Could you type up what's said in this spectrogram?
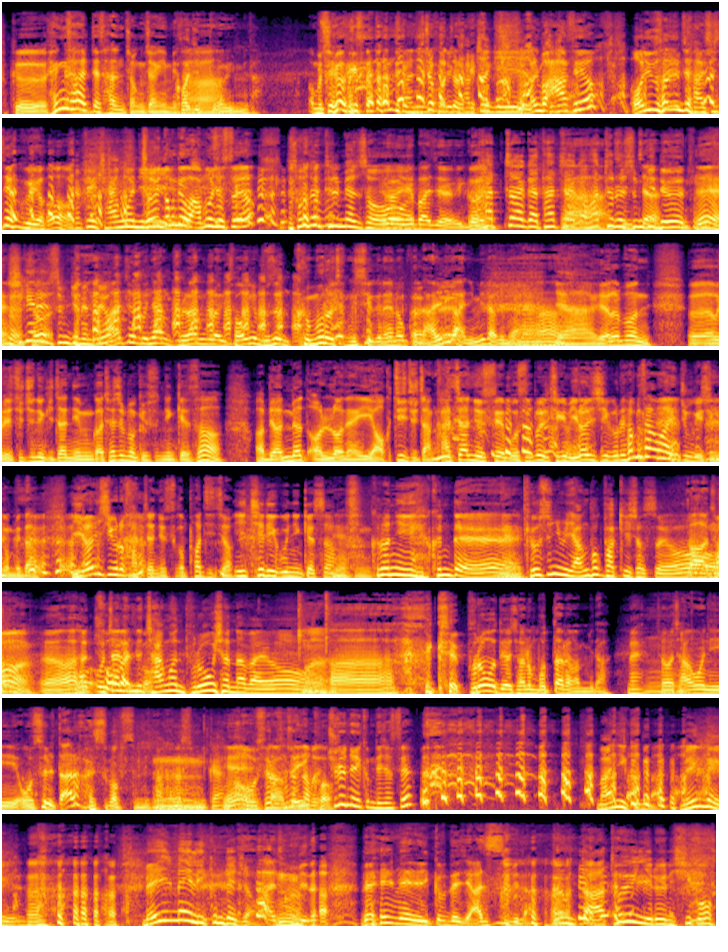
그 행사할 때 사는 정장입니다. 거짓부럼입니다. 뭐 제가 그렇게 샀다는데 무조건 저렇게 갑자기 아니 뭐 아세요? 어디서 샀는지 아시냐고요. 갑자기 장원이 저희 동네 와보셨어요? 손을 틀면서 어, 예, 맞아요. 이거 타짜가 타짜가 야, 화투를 진짜. 숨기듯 네. 시계를 숨기는데요. 아주 그냥 bling bling 저기 무슨 금으로 장식을 해놓고 난리가 아닙니다, 그냥. 야, 여러분, 어, 우리 주진우 기자님과 최진봉 교수님께서 어, 몇몇 언론의 이 억지 주장, 가짜 뉴스의 모습을 지금 이런 식으로 형상화해주고 계신 겁니다. 이런 식으로 가짜 뉴스가 퍼지죠. 2729님께서 예. 그러니 근데 네. 교수님이 양복 바뀌셨어요. 아, 저, 어. 아, 어, 옷잘 입는. 장원 부러우셨나 봐요. 어. 아, 그 부러워도요. 저는 못 따라갑니다. 네. 저 장원이 옷을 따라갈 수가 없습니다. 아, 그렇습니까? 예, 어, 새로 다 사셨나. 메이커. 출연료 입금 되셨어요? 많이 입금 매일매일 매일매일 입금되죠. 아닙니다. 매일매일 입금되지 않습니다. 그럼 또 아, 토요일 일요일 쉬고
